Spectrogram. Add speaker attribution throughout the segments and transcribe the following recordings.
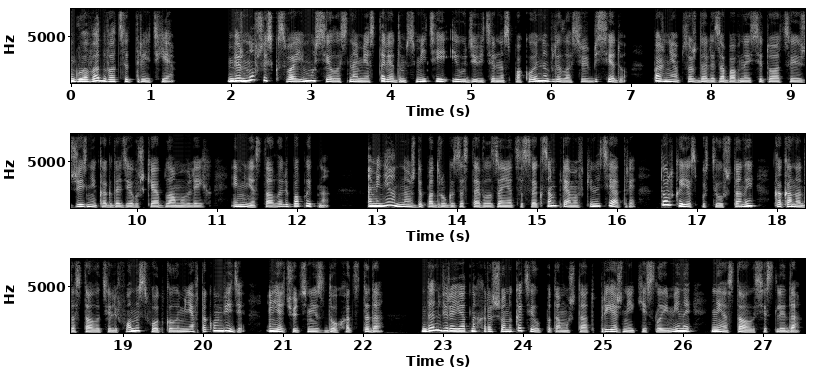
Speaker 1: Глава 23. Вернувшись к своим, уселась на место рядом с Митей и удивительно спокойно влилась в беседу. Парни обсуждали забавные ситуации из жизни, когда девушки обламывали их, и мне стало любопытно. А меня однажды подруга заставила заняться сексом прямо в кинотеатре. Только я спустил штаны, как она достала телефон и сфоткала меня в таком виде. Я чуть не сдох от стыда. Дэн, вероятно, хорошо накатил, потому что от прежней кислой мины не осталось и следа.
